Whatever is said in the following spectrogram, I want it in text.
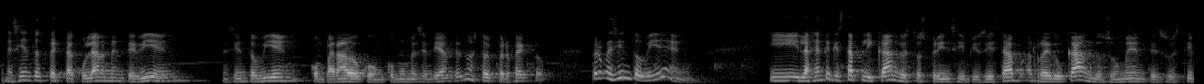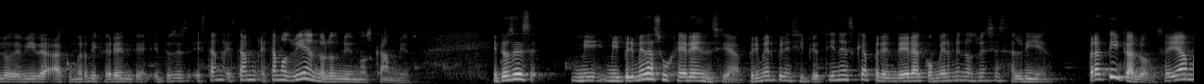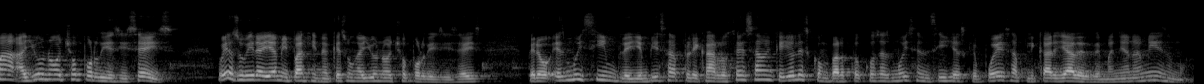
Me siento espectacularmente bien, me siento bien comparado con cómo me sentía antes. No estoy perfecto, pero me siento bien. Y la gente que está aplicando estos principios y está reeducando su mente, su estilo de vida a comer diferente, entonces están, estamos viendo los mismos cambios. Entonces, mi, primera sugerencia, primer principio, tienes que aprender a comer menos veces al día. Practícalo, se llama ayuno 8 por 16. Voy a subir ahí a mi página que es un ayuno 8 por 16, pero es muy simple y empieza a aplicarlo. Ustedes saben que yo les comparto cosas muy sencillas que puedes aplicar ya desde mañana mismo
